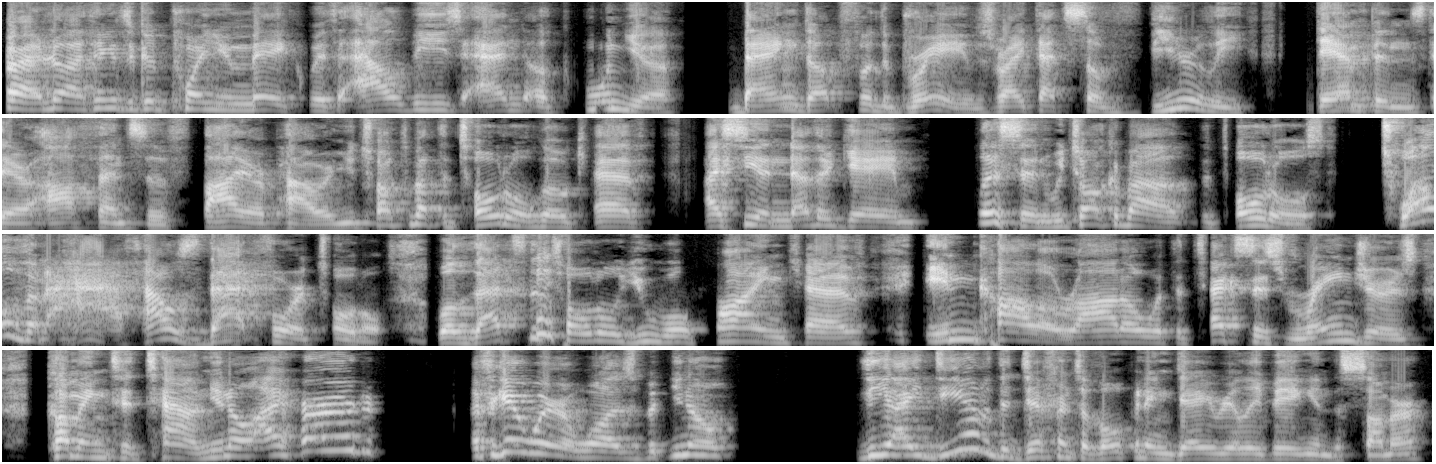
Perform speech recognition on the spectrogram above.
All right, no, I think it's a good point you make with Albies and Acuna banged up for the Braves, right? That severely dampens their offensive firepower. You talked about the total, though, Kev. I see another game. Listen, we talk about the totals. 12 and a half. How's that for a total? Well, that's the total you will find, Kev, in Colorado with the Texas Rangers coming to town. You know, I heard, I forget where it was, but you know, the idea of the difference of opening day really being in the summer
